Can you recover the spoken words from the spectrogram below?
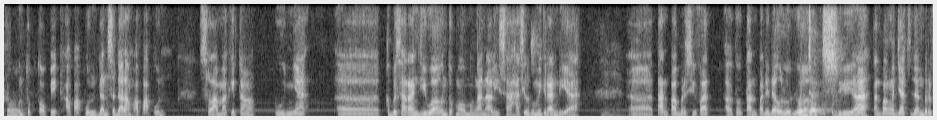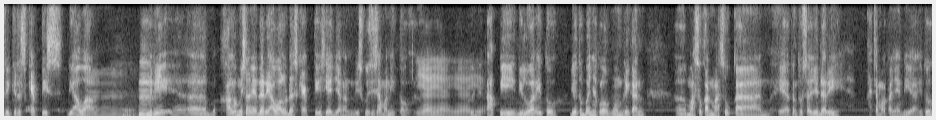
Hmm. untuk topik apa pun dan sedalam apa pun selama kita punya eh, kebesaran jiwa untuk mau menganalisa hasil pemikiran dia Eh, tanpa bersifat atau tanpa didahului dua- Menjudge. di ah, tanpa ngejudge dan berpikir skeptis di awal. Hmm. Hmm. Jadi eh, kalau misalnya dari awal udah skeptis ya jangan diskusi sama Nito. Iya iya iya. iya. Tapi di luar itu dia tuh banyak loh memberikan eh, masukan-masukan ya tentu saja dari kacamatanya dia. Itu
